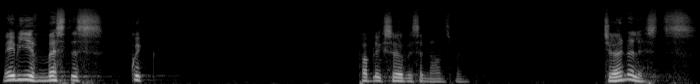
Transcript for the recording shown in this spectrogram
Maybe you've missed this quick public service announcement. Journalists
